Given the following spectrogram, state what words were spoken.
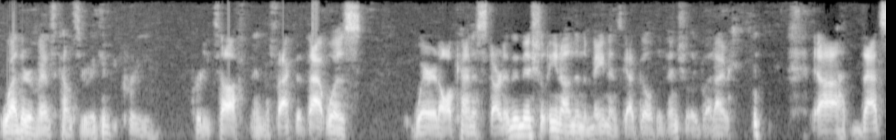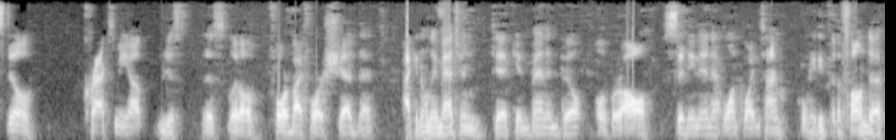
weather events come through, it can be pretty pretty tough. And the fact that that was where it all kind of started initially, you know, and then the maintenance got built eventually. But I, uh, that still cracks me up. Just this little four by four shed that I can only imagine Dick and Ben and Bill were all sitting in at one point in time, waiting for the phone to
